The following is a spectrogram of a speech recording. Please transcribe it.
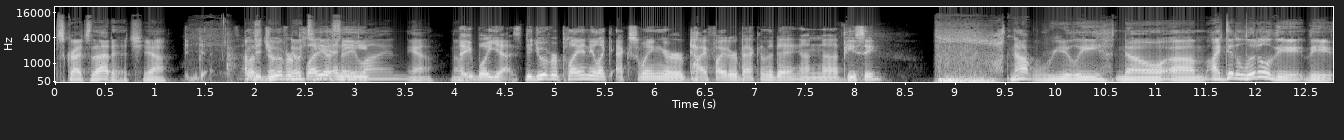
scratch that itch. Yeah. Tom, did you ever no play TSA any? line? Yeah. No. Uh, well, yes. Did you ever play any like X-wing or Tie Fighter back in the day on uh, PC? not really. No, um, I did a little of the the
